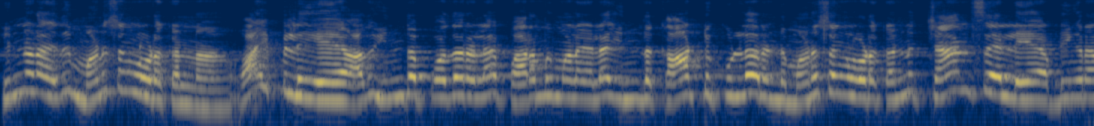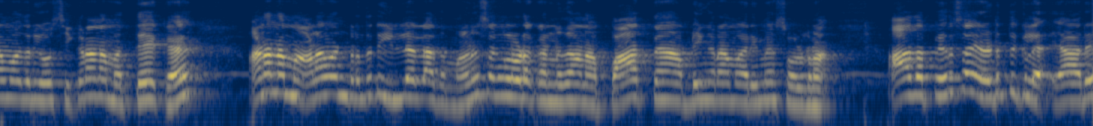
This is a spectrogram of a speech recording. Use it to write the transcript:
என்னடா இது? மனுஷங்களோட கண்ணா? வாய்ப்பில்லையே. அதுவும் இந்த புதரில் பரம்பு மலையில் இந்த காட்டுக்குள்ளே ரெண்டு மனுஷங்களோட கண்ணு. சான்ஸே இல்லையே. அப்படிங்கிற மாதிரி யோசிக்கிறான் நம்ம தேக்க ஆனால் நம்ம அளவன் இருந்துட்டு இல்லை இல்லை. அது மனுஷங்களோட கண்ணு தான். நான் பார்த்தேன் அப்படிங்கிற மாதிரியுமே சொல்கிறான் அதை பெருசாக எடுத்துக்கல. யாரு?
